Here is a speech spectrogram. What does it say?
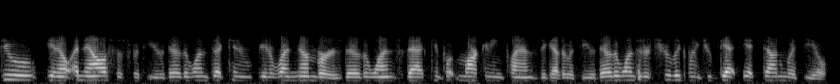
do you know analysis with you. They're the ones that can you know run numbers. They're the ones that can put marketing plans together with you. They're the ones that are truly going to get it done with you.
